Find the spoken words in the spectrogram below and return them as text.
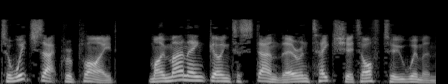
To which Zak replied, my man ain't going to stand there and take shit off two women.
